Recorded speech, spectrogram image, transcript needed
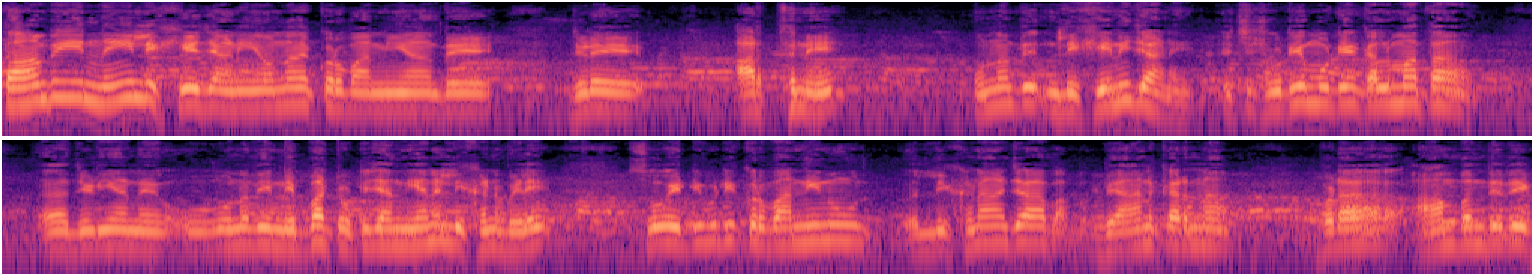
ਤਾਂ ਵੀ ਨਹੀਂ ਲਿਖੇ ਜਾਣੀਆਂ ਉਹਨਾਂ ਦੇ ਕੁਰਬਾਨੀਆਂ ਦੇ ਜਿਹੜੇ ਅਰਥ ਨੇ, ਉਹਨਾਂ ਦੇ ਲਿਖੇ ਨਹੀਂ ਜਾਣੇ। ਇਹ ਛੋਟੀਆਂ-ਮੋਟੀਆਂ ਕਲਮਾਂ ਤਾਂ ਜਿਹੜੀਆਂ ਨੇ, ਉਹ- ਉਹਨਾਂ ਦੀ ਨਿਭਾ ਟੁੱਟ ਜਾਂਦੀਆਂ ਨੇ ਲਿਖਣ ਵੇਲੇ। ਸੋ ਐਡੀ ਵੱਡੀ ਕੁਰਬਾਨੀ ਨੂੰ ਲਿਖਣਾ ਜਾਂ ਬਿਆਨ ਕਰਨਾ ਬੜਾ ਆਮ ਬੰਦੇ ਦੇ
